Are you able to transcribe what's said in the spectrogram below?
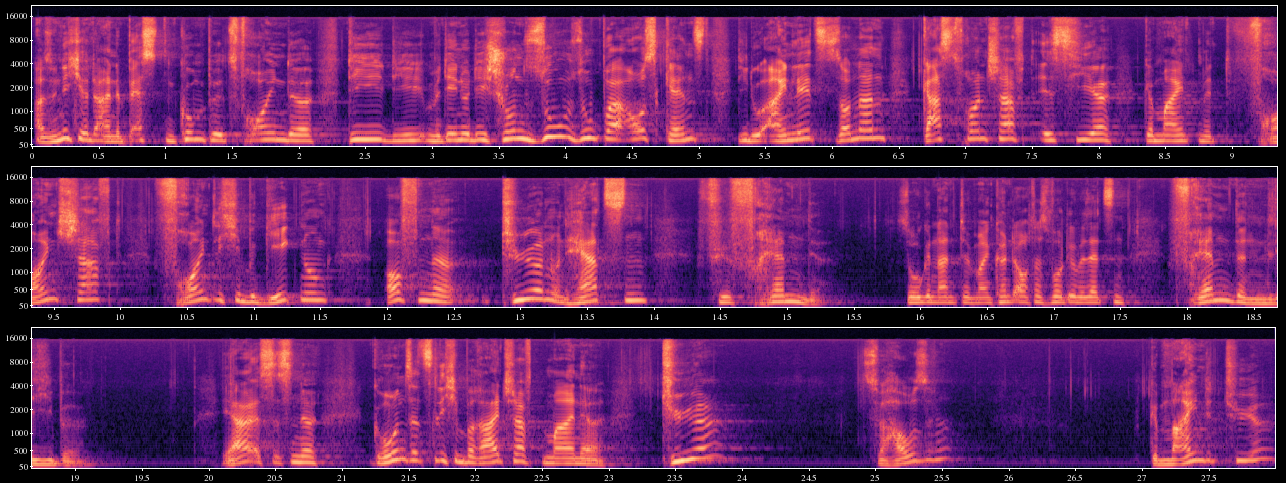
Also nicht deine besten Kumpels, Freunde, die, die, mit denen du dich schon so super auskennst, die du einlädst, sondern Gastfreundschaft ist hier gemeint mit Freundschaft, freundliche Begegnung, offene Türen und Herzen für Fremde. Sogenannte, man könnte auch das Wort übersetzen, Fremdenliebe. Ja, es ist eine grundsätzliche Bereitschaft, meine Tür zu Hause, Gemeindetür,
